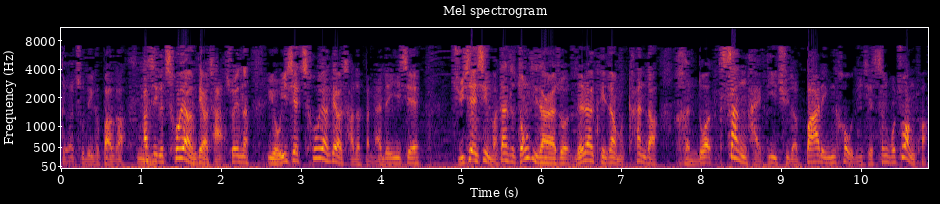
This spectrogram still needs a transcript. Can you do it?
得出的一个报告，它是一个抽样。调查，所以呢，有一些抽样调查的本来的一些局限性嘛，但是总体上来说，仍然可以让我们看到很多上海地区的八零后的一些生活状况。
